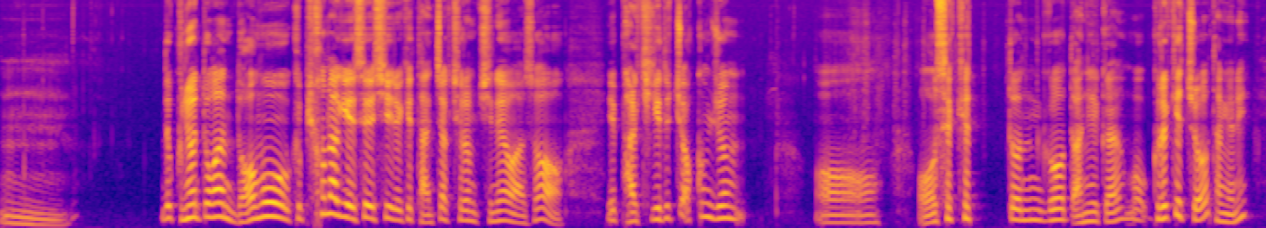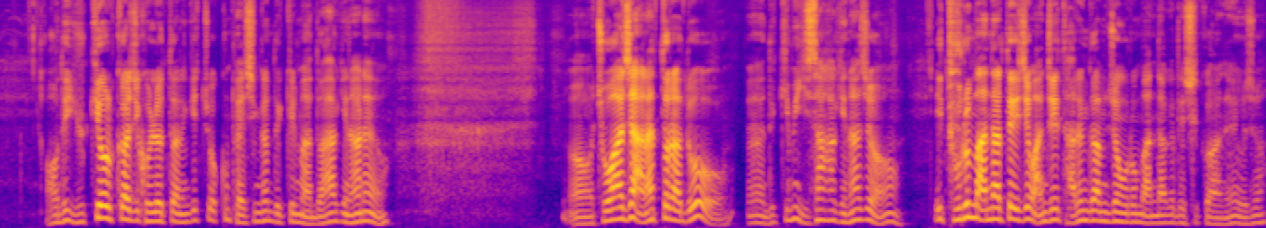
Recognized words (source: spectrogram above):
음. 근데 9년 동안 너무 그 편하게 셋이 이렇게 단짝처럼 지내와서 이 밝히기도 조금 좀 어, 어색했던 것 아닐까요? 뭐 그랬겠죠, 당연히. 어, 근데 6개월까지 걸렸다는 게 조금 배신감 느낄 만도 하긴 하네요. 어, 좋아하지 않았더라도 예, 느낌이 이상하긴 하죠. 이 둘을 만날 때 이제 완전히 다른 감정으로 만나게 되실 거 아니에요, 그죠?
